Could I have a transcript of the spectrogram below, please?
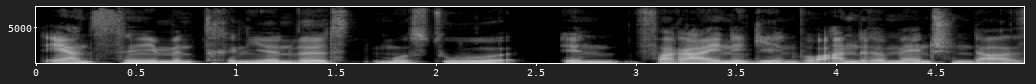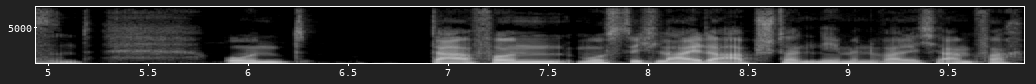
ernstzunehmend trainieren willst, musst du in Vereine gehen, wo andere Menschen da sind. Und davon musste ich leider Abstand nehmen, weil ich einfach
